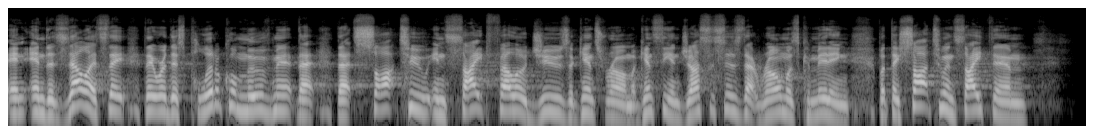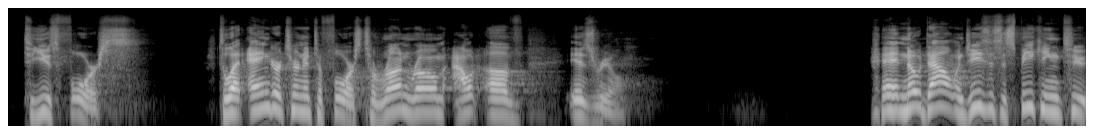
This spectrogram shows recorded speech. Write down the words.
And, and the Zealots, they, they were this political movement that, that sought to incite fellow Jews against Rome, against the injustices that Rome was committing, but they sought to incite them to use force to let anger turn into force, to run Rome out of Israel. And no doubt, when Jesus is speaking to,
